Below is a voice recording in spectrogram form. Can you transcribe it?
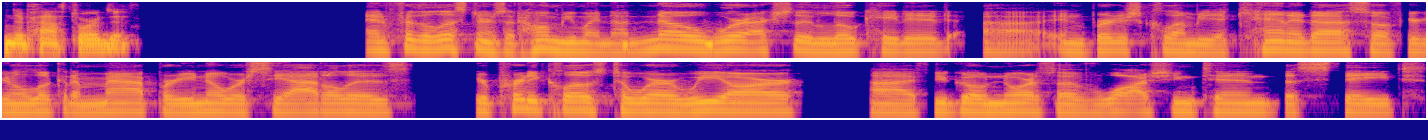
and the path towards it. And for the listeners at home, you might not know, we're actually located uh, in British Columbia, Canada. So if you're going to look at a map or you know where Seattle is, you're pretty close to where we are. Uh, if you go north of Washington, the state,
